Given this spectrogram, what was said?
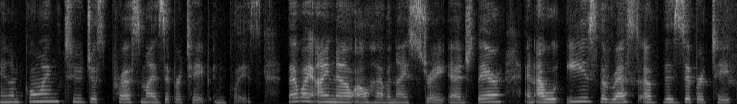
and I'm going to just press my zipper tape in place. That way I know I'll have a nice straight edge there and I will ease the rest of the zipper tape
